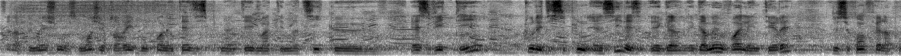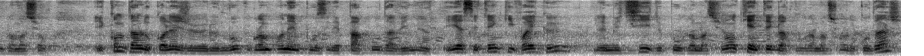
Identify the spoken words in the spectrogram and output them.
C'est la première chose. Moi, je travaille beaucoup en interdisciplinarité, mathématiques, SVT, toutes les disciplines. Ainsi, les, les gamins voient l'intérêt de ce qu'on fait la programmation. Et comme dans le collège, le nouveau programme, on a imposé des parcours d'avenir. Et il y a certains qui voient que le métier de programmation, qui intègre la programmation, le codage,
